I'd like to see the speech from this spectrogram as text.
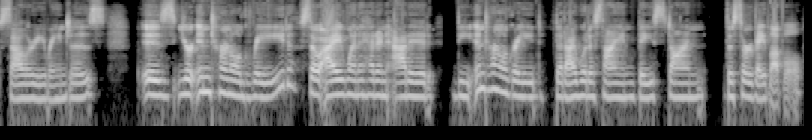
salary ranges is your internal grade. So I went ahead and added the internal grade that I would assign based on the survey level.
